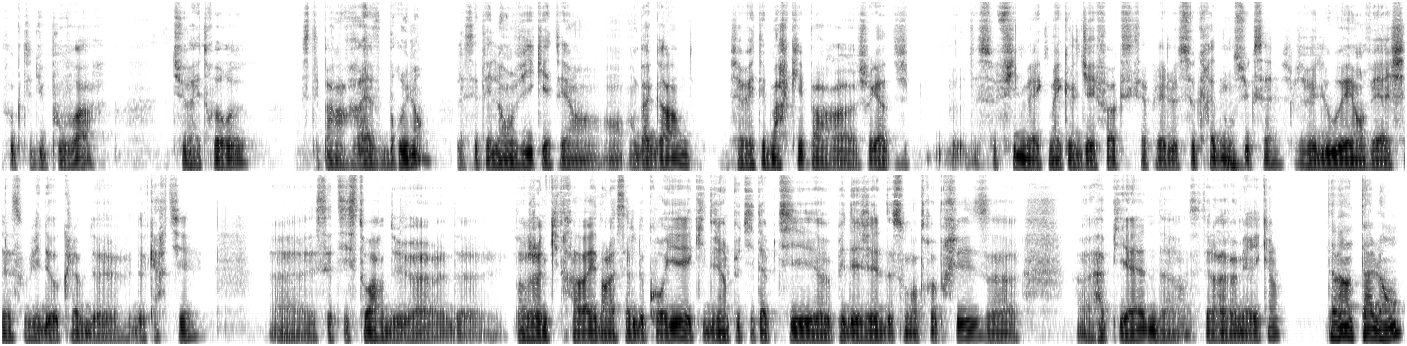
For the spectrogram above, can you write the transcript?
faut que tu aies du pouvoir, tu vas être heureux. C'était pas un rêve brûlant, c'était l'envie qui était en, background. J'avais été marqué par, je regarde, ce film avec Michael J. Fox qui s'appelait Le secret de mon succès. J'avais loué en VHS au vidéoclub de, de quartier. Euh, cette histoire euh, d'un jeune qui travaille dans la salle de courrier et qui devient petit à petit euh, PDG de son entreprise, happy end, c'était le rêve américain. Tu avais un talent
